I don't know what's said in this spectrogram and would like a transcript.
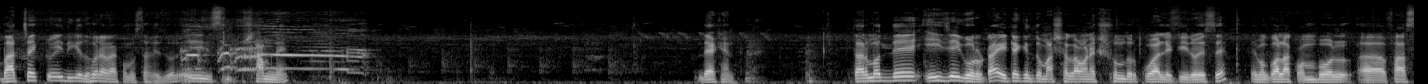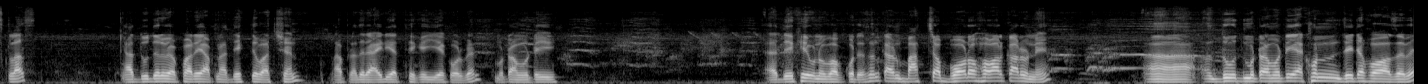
বাচ্চা একটু এই দিকে ধরে রাখো মুস্তাফিজুর এই সামনে। দেখেন তার মধ্যে এই যে গরুটা, এটা কিন্তু মার্শাল্লাহ অনেক সুন্দর কোয়ালিটি রয়েছে এবং গলা কম্বল ফার্স্ট ক্লাস আর দুধের ব্যাপারে আপনারা দেখতে পাচ্ছেন, আপনাদের আইডিয়ার থেকে ইয়ে করবেন, মোটামুটি দেখে অনুভব করেছেন কারণ বাচ্চা বড় হওয়ার কারণে দুধ মোটামুটি এখন যেটা পাওয়া যাবে,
